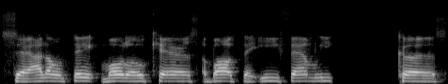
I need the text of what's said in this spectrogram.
Say, I don't think Moto cares about the E family because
